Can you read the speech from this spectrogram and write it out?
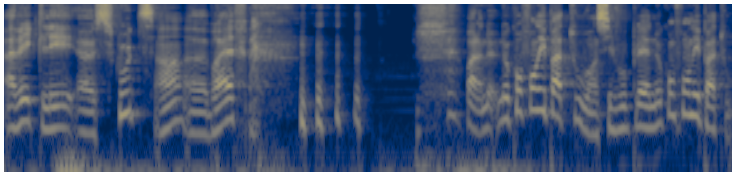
avec les euh, scouts, hein, euh, bref. voilà, ne, confondez pas tout, hein, s'il vous plaît, ne confondez pas tout.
